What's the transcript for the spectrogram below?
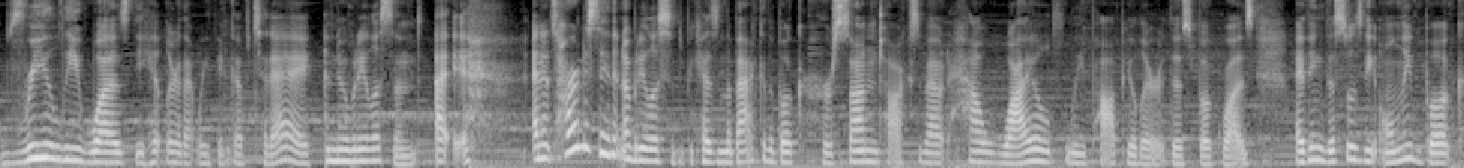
really was the Hitler that we think of today, and nobody listened. I, and it's hard to say that nobody listened because in the back of the book, her son talks about how wildly popular this book was. I think this was the only book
